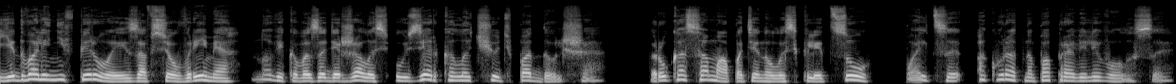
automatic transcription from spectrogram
Едва ли не впервые за все время Новикова задержалась у зеркала чуть подольше. Рука сама потянулась к лицу, пальцы аккуратно поправили волосы.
